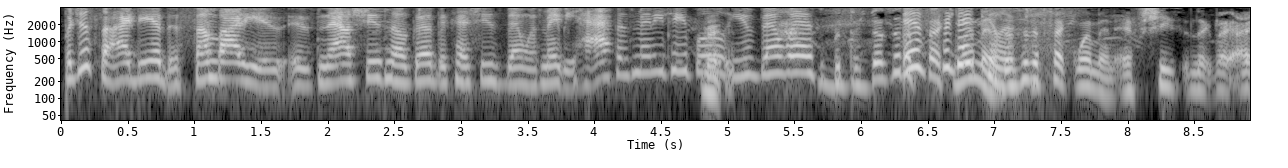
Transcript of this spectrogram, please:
But just the idea that somebody is, is now she's no good because she's been with maybe half as many people Right. you've been with. But does it affect women? Does it affect women if she's like, like I,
